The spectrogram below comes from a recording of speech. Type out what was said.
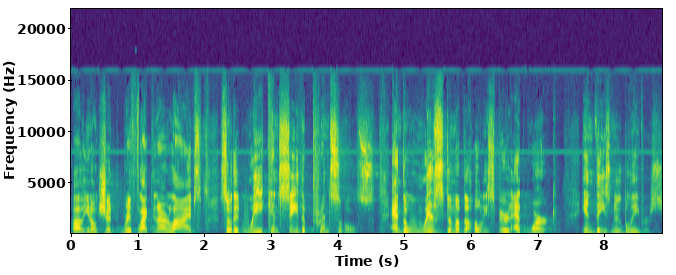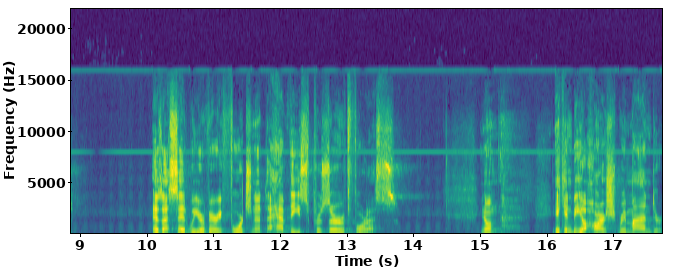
uh, you know, should reflect in our lives so that we can see the principles and the wisdom of the Holy Spirit at work in these new believers as I said, we are very fortunate to have these preserved for us. You know, it can be a harsh reminder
